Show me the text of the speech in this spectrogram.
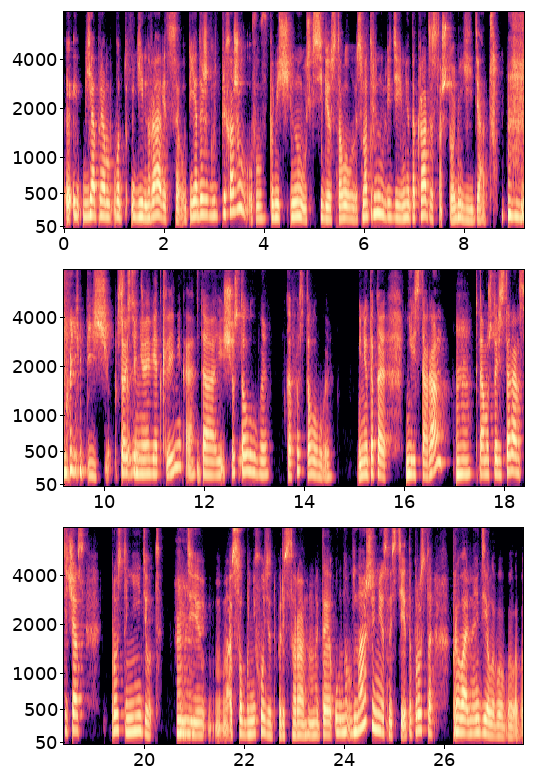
э, я прям вот ей нравится. Вот я даже говорит, прихожу в, помещ... ну, к себе в столовую, смотрю на людей, и мне так радостно, что они едят мою пищу. То есть у нее ветклиника? Да, еще столовая, кафе столовая. У нее такая не ресторан, потому что ресторан сейчас просто не идет. Люди особо не ходят по ресторанам. Это в нашей местности это просто провальное дело бы было бы.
